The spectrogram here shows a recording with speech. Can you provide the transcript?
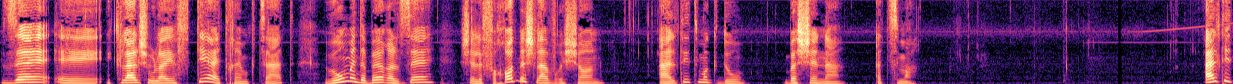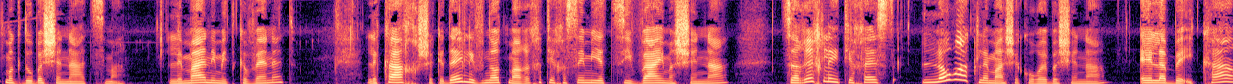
זה אה, כלל שאולי יפתיע אתכם קצת, והוא מדבר על זה שלפחות בשלב ראשון, אל תתמקדו בשינה עצמה. אל תתמקדו בשינה עצמה. למה אני מתכוונת? לכך שכדי לבנות מערכת יחסים יציבה עם השינה, צריך להתייחס לא רק למה שקורה בשינה, אלא בעיקר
